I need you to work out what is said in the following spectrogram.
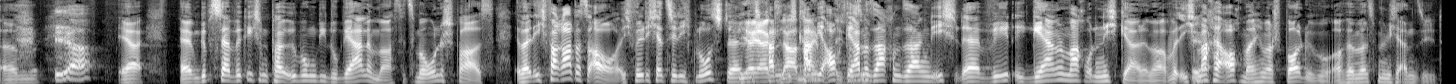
Ähm, Ja. ja, ähm, gibt es da wirklich ein paar Übungen, die du gerne machst? Jetzt mal ohne Spaß. Weil ich verrate das auch. Ich will dich jetzt hier nicht bloßstellen. Ja, ich kann, klar, ich kann nein, dir auch gerne also- Sachen sagen, die ich äh, gerne mache und nicht gerne mache. Weil ich Ja. mache ja auch manchmal Sportübungen, auch wenn man es mir nicht ansieht.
